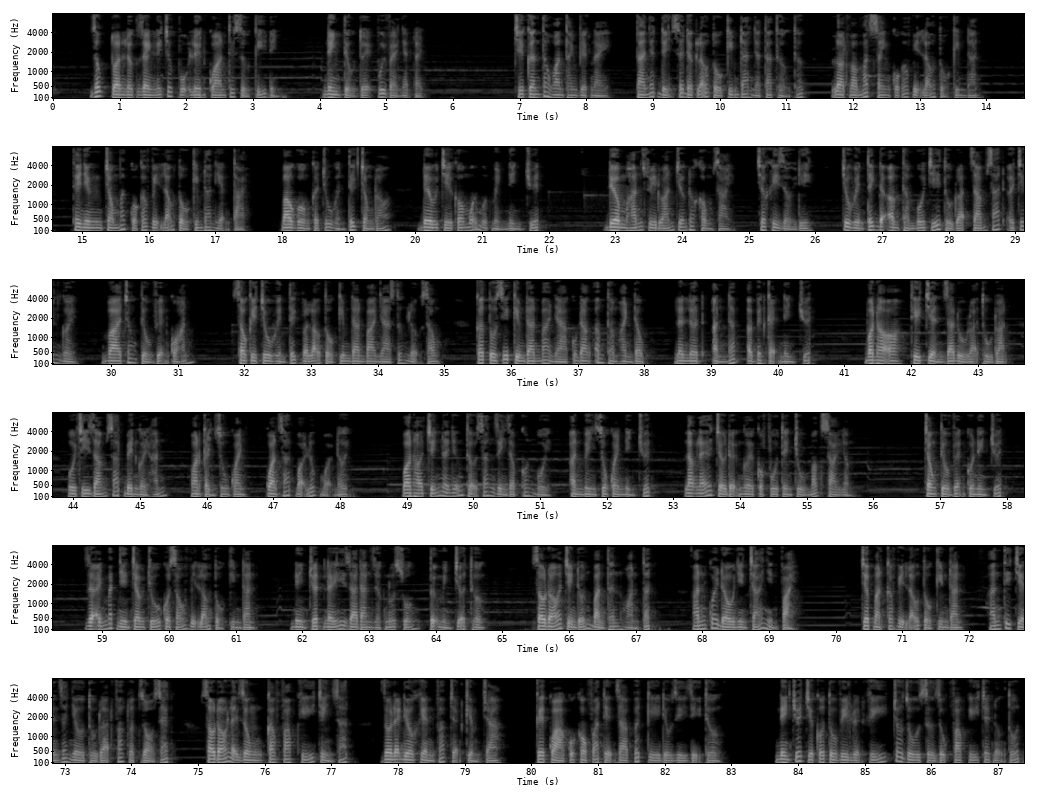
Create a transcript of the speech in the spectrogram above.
Dốc toàn lực giành lấy chức vụ liên quan Tới sử ký đỉnh Ninh Tiểu Tuệ vui vẻ nhận lệnh. Chỉ cần ta hoàn thành việc này, Ta nhất định sẽ được lão tổ Kim Đan nhà ta thưởng thức, Lọt vào mắt xanh của các vị lão tổ Kim Đan. Thế nhưng trong mắt của các vị lão tổ Kim Đan hiện tại Bao gồm cả chu huyền tích trong đó, Đều chỉ có mỗi một mình Ninh Chuyết. Điều mà hắn suy đoán trước đó không sai. Trước khi rời đi, Chu huyền tích đã âm thầm bố trí thủ đoạn giám sát Ở trên người Và trong tiểu viện của hắn. Sau khi Chu huyền tích và lão tổ kim đan ba nhà thương lượng xong, Các tu sĩ kim đan ba nhà cũng đang âm thầm hành động, Lần lượt ẩn nấp ở bên cạnh Ninh Chuyết. Bọn họ thi triển ra đủ loại thủ đoạn, Bố trí giám sát bên người hắn, Hoàn cảnh xung quanh Quan sát mọi lúc mọi nơi. Bọn họ chính là những thợ săn rình dập con mồi, Ẩn mình xung quanh đình truyết Lặng lẽ chờ đợi người của phù thành chủ mắc sai lầm. Trong tiểu viện của Ninh Chuyết Giữa ánh mắt nhìn chăm chú của sáu vị lão tổ kim đan Ninh Chuyết lấy ra đan dược nuốt xuống, Tự mình chữa thương. Sau đó chỉnh đốn bản thân hoàn tất, Hắn quay đầu nhìn trái nhìn phải. Trước mặt các vị lão tổ kim đan, Hắn thi triển ra nhiều thủ đoạn pháp thuật dò xét sau đó lại dùng các pháp khí trình sát, Rồi lại điều khiển pháp trận kiểm tra. Kết quả cũng không phát hiện ra bất kỳ điều gì dị thường. Ninh Chuyết chỉ có tu vi luyện khí, Cho dù sử dụng pháp khí chất lượng tốt,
